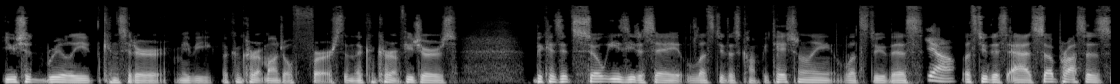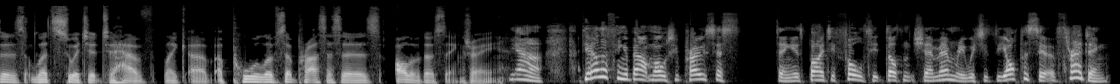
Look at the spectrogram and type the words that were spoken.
you should really consider maybe a concurrent module first, and the concurrent futures because it's so easy to say, let's do this computationally, let's do this. Yeah. Let's do this as sub processes. Let's switch it to have like a, a pool of sub processes, all of those things, right? Yeah. The other thing about multi processing is by default it doesn't share memory, which is the opposite of threading.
